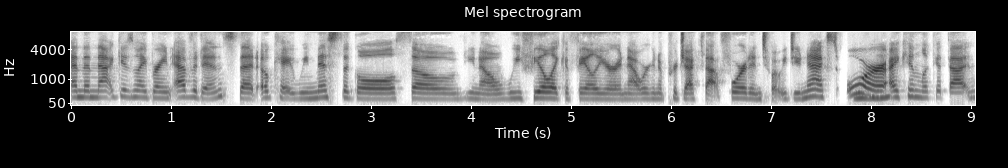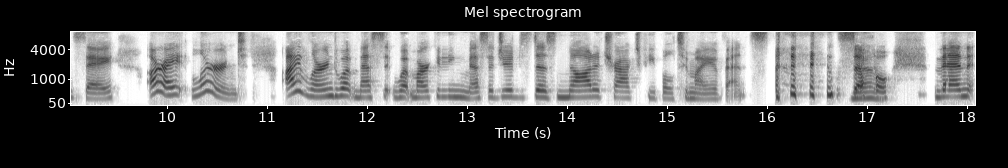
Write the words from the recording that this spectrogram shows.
And then that gives my brain evidence that okay we missed the goal. So you know we feel like a failure and now we're going to project that forward into what we do next. Or mm-hmm. i can look at that and say all right learned. I learned what mess what marketing messages does not attract people to my events. So yeah. then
